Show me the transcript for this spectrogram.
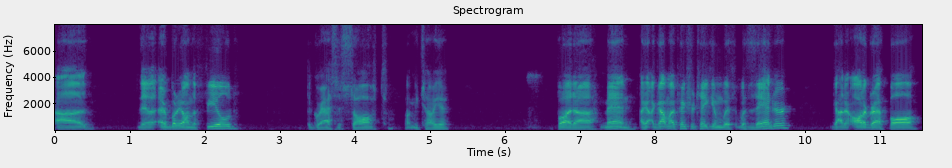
uh the, everybody on the field the grass is soft let me tell you but uh man I, I got my picture taken with with xander got an autograph ball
